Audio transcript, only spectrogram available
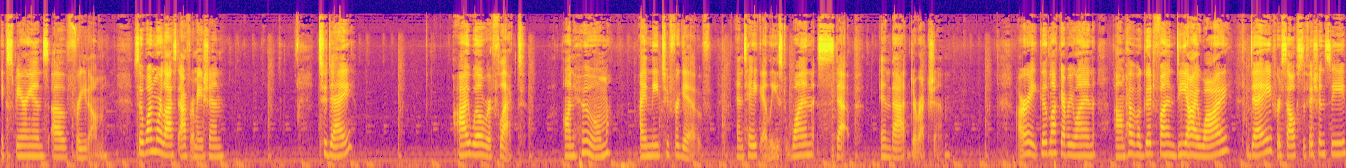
experience of freedom. So, one more last affirmation. Today, I will reflect on whom I need to forgive and take at least one step in that direction. All right, good luck, everyone. Um, have a good, fun DIY day for self sufficiency.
